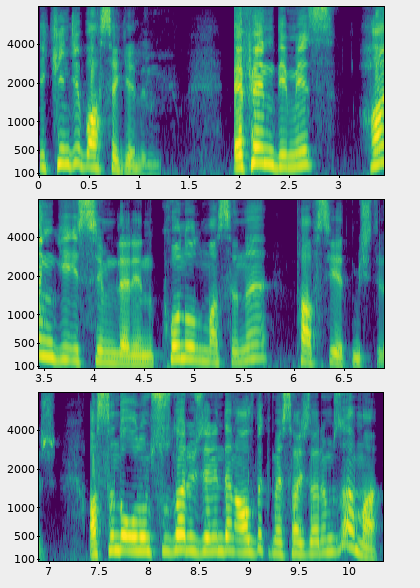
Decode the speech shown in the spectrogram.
İkinci bahse gelin. Efendimiz hangi isimlerin konulmasını tavsiye etmiştir. Aslında olumsuzlar üzerinden aldık mesajlarımızı ama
